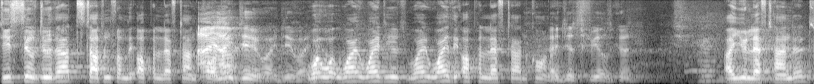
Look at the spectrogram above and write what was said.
do you still do that, starting from the upper left-hand corner? I, I do, I do, I do. Why, why, why, do you, why, why the upper left-hand corner? It just feels good Are you left-handed?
